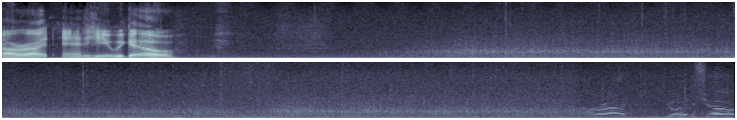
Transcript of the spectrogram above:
Alright, and here we go. Alright, enjoy the show.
